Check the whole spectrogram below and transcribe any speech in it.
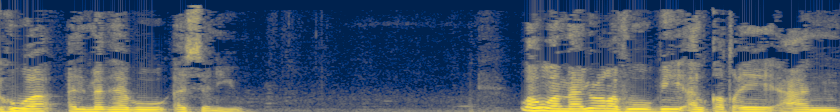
هو المذهب السني. وهو ما يعرف بالقطع عن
